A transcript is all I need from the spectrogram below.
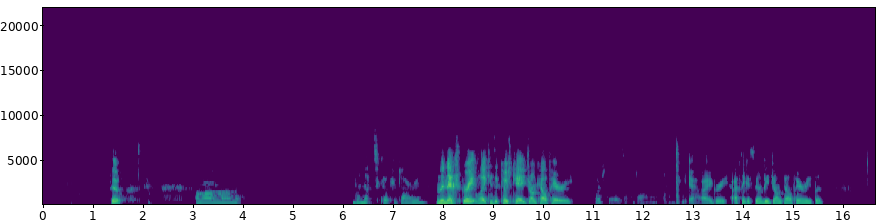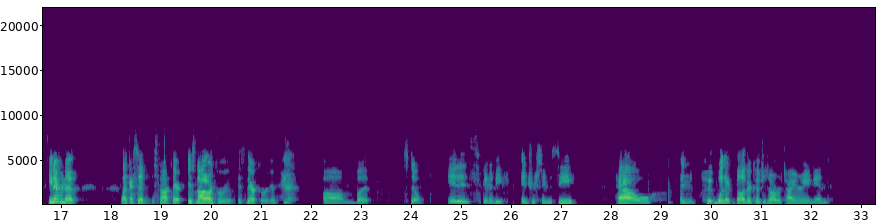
Who? uh, the next coach retiring. The next great, like, is it Coach K, John Calipari? Coach K isn't retiring. Yeah, I agree. I think it's going to be John Calipari, but you never know. Like I said, it's not their it's not our career. It's their career. um, but still, it is going to be interesting to see how and who, what the other coaches are retiring and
